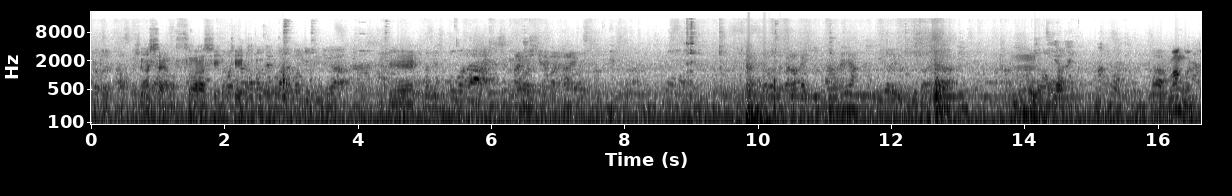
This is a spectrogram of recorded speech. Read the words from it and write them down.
来ましたよ。素晴らしいケーキ。えーうん。マンゴーマンゴーやった。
